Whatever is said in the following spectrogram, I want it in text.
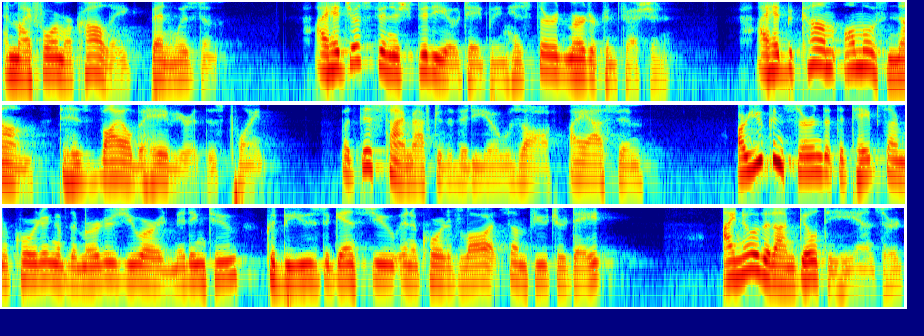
and my former colleague, Ben Wisdom. I had just finished videotaping his third murder confession. I had become almost numb to his vile behavior at this point. But this time, after the video was off, I asked him, Are you concerned that the tapes I'm recording of the murders you are admitting to could be used against you in a court of law at some future date? I know that I'm guilty, he answered,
